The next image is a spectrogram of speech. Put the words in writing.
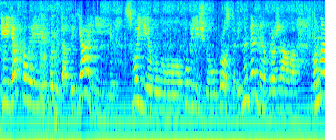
І я стала їй відповідати. Я її в своєму публічному просторі ніде не ображала. Вона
